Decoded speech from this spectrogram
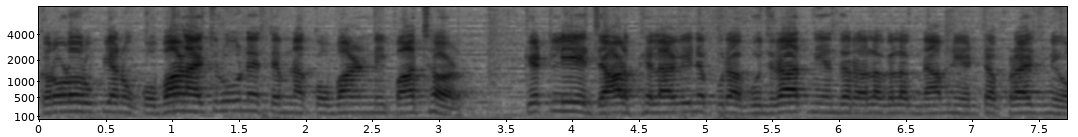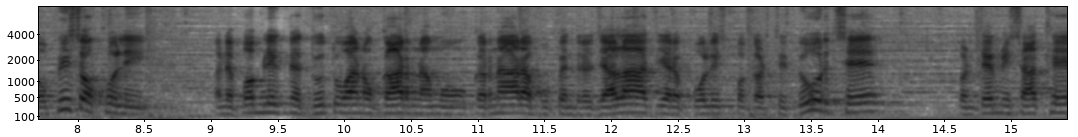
કરોડો રૂપિયાનું કૌભાંડ આચર્યું ને તેમના કૌભાંડની પાછળ કેટલીય જાળ ફેલાવીને પૂરા ગુજરાતની અંદર અલગ અલગ નામની એન્ટરપ્રાઇઝની ઓફિસો ખોલી અને પબ્લિકને ધૂતવાનો કારનામો કરનારા ભૂપેન્દ્ર ઝાલા અત્યારે પોલીસ પકડથી દૂર છે. પણ તેમની સાથે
